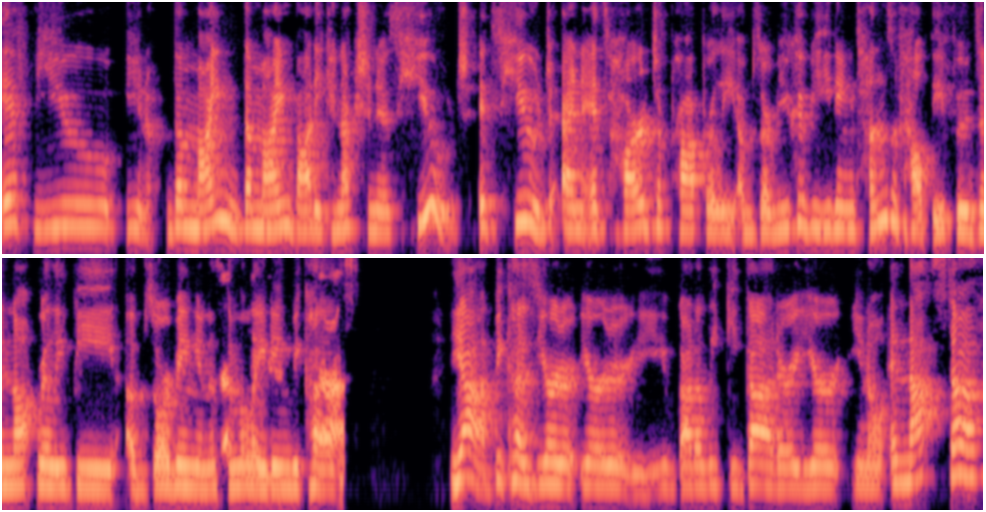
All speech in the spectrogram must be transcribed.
if you you know the mind the mind body connection is huge. It's huge and it's hard to properly absorb. You could be eating tons of healthy foods and not really be absorbing and assimilating because yeah because you're you're you've got a leaky gut or you're you know and that stuff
